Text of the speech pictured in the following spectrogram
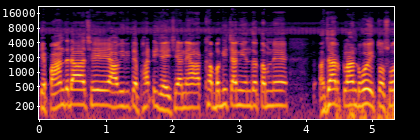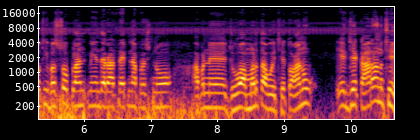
કે પાંદડા છે આવી રીતે ફાટી જાય છે. અને આખા બગીચાની અંદર તમને હજાર પ્લાન્ટ હોય તો સોથી બસો પ્લાન્ટની અંદર આ ટાઈપના પ્રશ્નો આપણને જોવા મળતા હોય છે. તો આનું એક જે કારણ છે,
